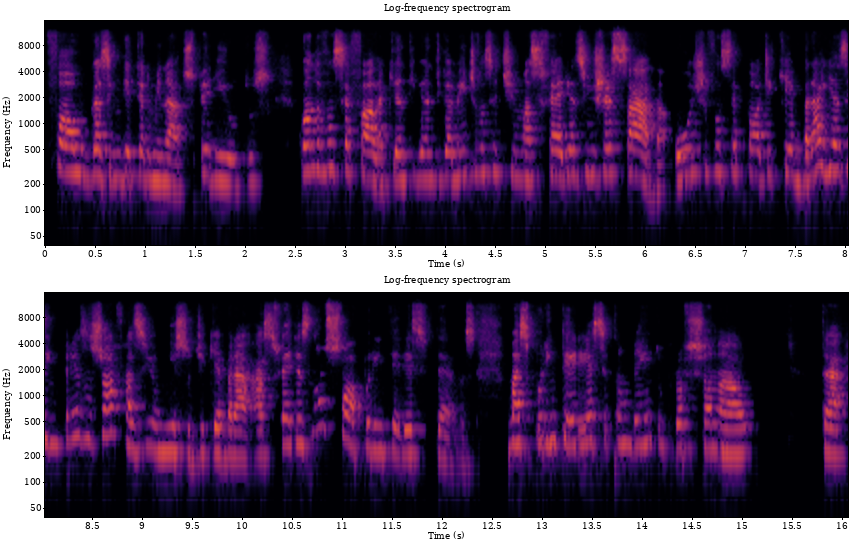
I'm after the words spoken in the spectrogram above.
folgas em determinados períodos. Quando você fala que antigamente você tinha umas férias engessadas, hoje você pode quebrar, e as empresas já faziam isso de quebrar as férias, não só por interesse delas, mas por interesse também do profissional, Tá?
